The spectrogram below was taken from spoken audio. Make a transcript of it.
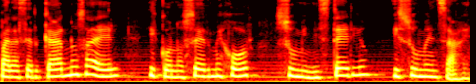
para acercarnos a Él y conocer mejor su ministerio y su mensaje.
